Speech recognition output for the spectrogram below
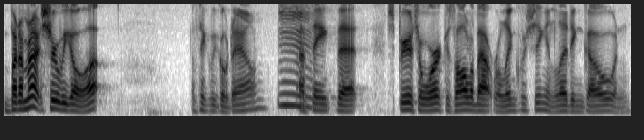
but I'm not sure we go up. I think we go down. Mm. I think that spiritual work is all about relinquishing and letting go, and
